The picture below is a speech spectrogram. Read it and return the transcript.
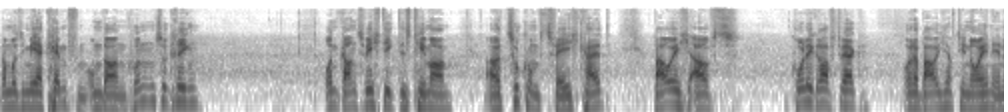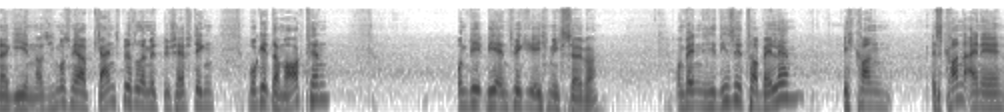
dann muss ich mehr kämpfen, um da einen Kunden zu kriegen. Und ganz wichtig, das Thema äh, Zukunftsfähigkeit. Baue ich aufs Kohlekraftwerk oder baue ich auf die neuen Energien? Also ich muss mich ein kleines bisschen damit beschäftigen, wo geht der Markt hin und wie, wie entwickle ich mich selber? Und wenn Sie diese Tabelle, ich kann, es kann eine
